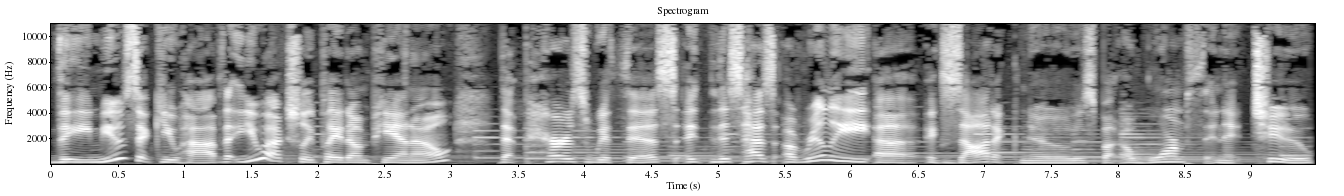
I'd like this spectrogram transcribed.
the music you have that you actually played on piano that pairs with this. It, this has a really uh, exotic nose, but a warmth in it too.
